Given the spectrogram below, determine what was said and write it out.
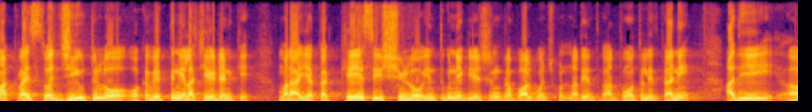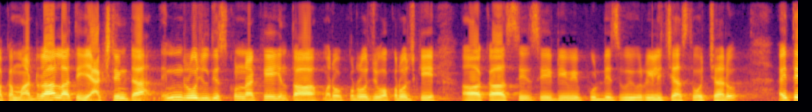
మా క్రైస్తవ జీవితంలో ఒక వ్యక్తిని ఇలా చేయడానికి మరి ఆ యొక్క కేసు ఇష్యూలో ఎందుకు నెగ్లెక్షన్గా పాల్పంచుకుంటున్నారు ఎందుకు అర్థమవుతలేదు. కానీ అది ఒక మర్డరా లేకపోతే యాక్సిడెంటా? ఎన్ని రోజులు తీసుకున్నాకే ఇంత మరి ఒక రోజు ఒక రోజుకి ఒక సీసీటీవీ ఫుటేజ్ రిలీజ్ చేస్తూ వచ్చారు. అయితే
